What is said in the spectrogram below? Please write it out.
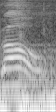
go.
